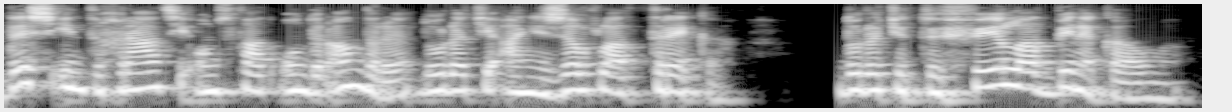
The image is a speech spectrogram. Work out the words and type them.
Desintegratie ontstaat onder andere doordat je aan jezelf laat trekken, doordat je te veel laat binnenkomen.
